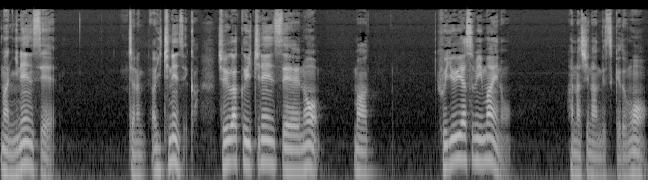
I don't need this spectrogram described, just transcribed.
まあ2年生、じゃなく、あ、1年生か。中学1年生の、まあ、冬休み前の話なんですけども、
